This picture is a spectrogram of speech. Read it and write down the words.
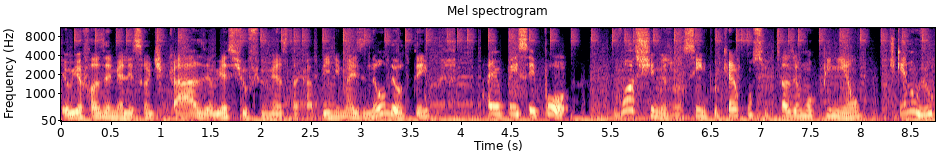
eu ia fazer minha lição de casa, eu ia assistir o filme antes da cabine, mas não deu tempo, aí eu pensei, pô, vou assistir mesmo assim, porque eu consigo trazer uma opinião de quem não viu,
